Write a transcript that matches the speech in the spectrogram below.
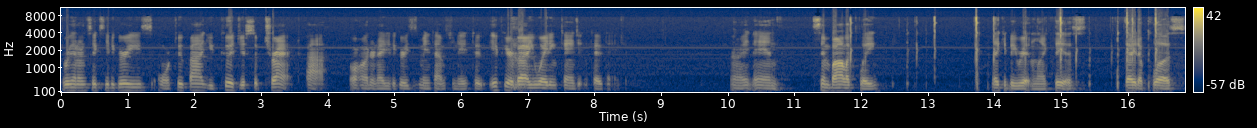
360 degrees or 2 pi, you could just subtract pi or 180 degrees as many times as you need to if you're evaluating tangent and cotangent. Alright, and symbolically, they could be written like this. Theta plus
